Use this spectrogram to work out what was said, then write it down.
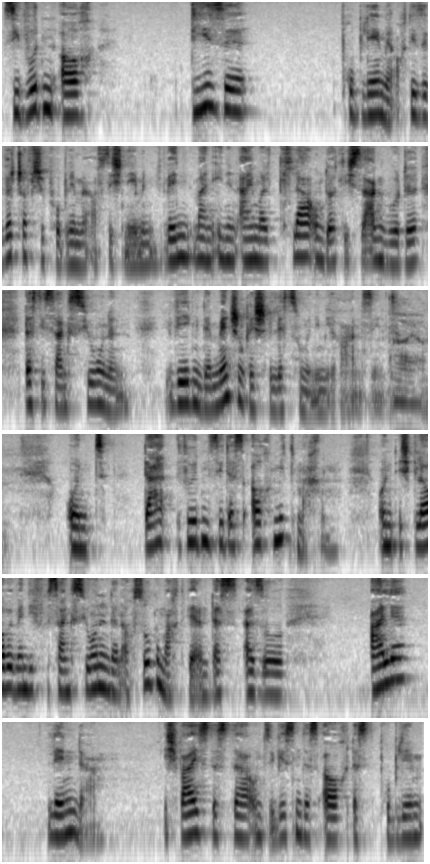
Sie wurden auch diese Probleme, auch diese wirtschaftlichen Probleme auf sich nehmen, wenn man ihnen einmal klar und deutlich sagen würde, dass die Sanktionen wegen der Menschenrechtsverletzungen im Iran sind. Ah ja. Und da würden sie das auch mitmachen. Und ich glaube, wenn die Sanktionen dann auch so gemacht werden, dass also alle Länder, ich weiß, dass da, und Sie wissen das auch, das Problem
